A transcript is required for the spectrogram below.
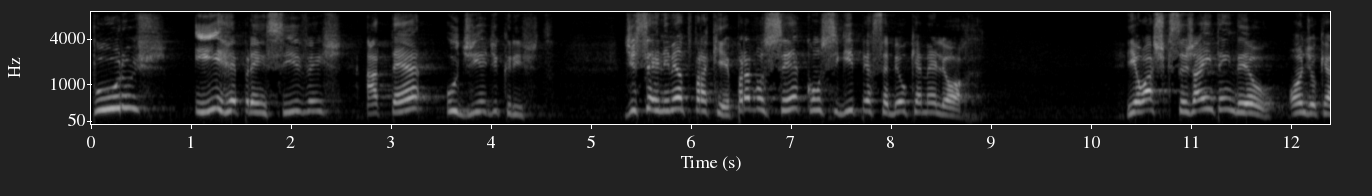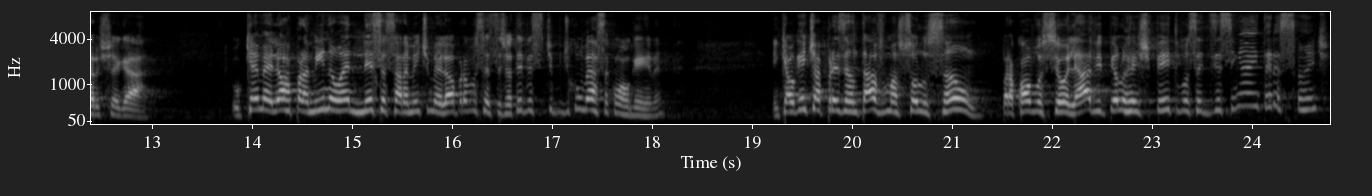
puros e irrepreensíveis até o dia de Cristo. Discernimento para quê? Para você conseguir perceber o que é melhor. E eu acho que você já entendeu onde eu quero chegar. O que é melhor para mim não é necessariamente melhor para você. Você já teve esse tipo de conversa com alguém, né? Em que alguém te apresentava uma solução para a qual você olhava e, pelo respeito, você dizia assim: ah, interessante.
